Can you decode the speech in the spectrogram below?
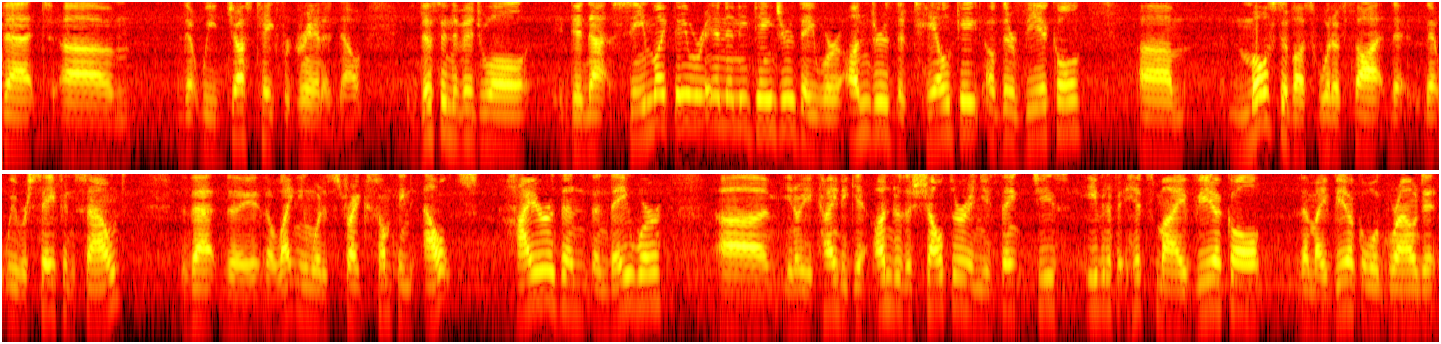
that um, that we just take for granted. Now, this individual did not seem like they were in any danger. They were under the tailgate of their vehicle. Um, most of us would have thought that, that we were safe and sound, that the, the lightning would have struck something else higher than, than they were. Uh, you know, you kind of get under the shelter and you think, geez, even if it hits my vehicle, then my vehicle will ground it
